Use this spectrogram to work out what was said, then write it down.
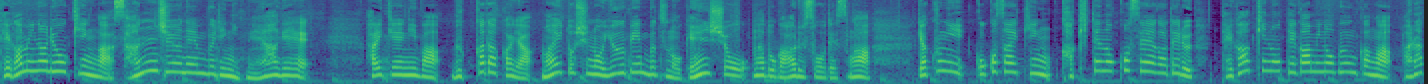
手紙の料金が30年ぶりに値上げ。背景には物価高や毎年の郵便物の減少などがあるそうですが逆にここ最近書き手の個性が出る手書きの手紙の文化が改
